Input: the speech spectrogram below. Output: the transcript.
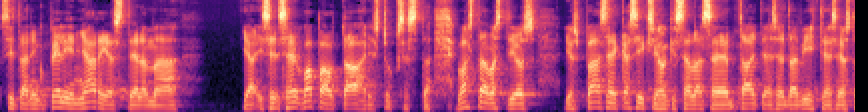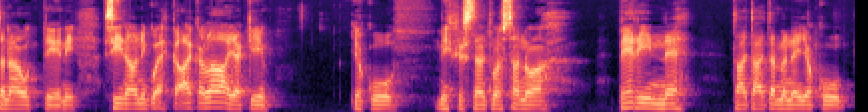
sitä niin kuin pelin järjestelmää, ja se, se vapauttaa ahdistuksesta. Vastaavasti, jos, jos pääsee käsiksi johonkin sellaiseen taiteeseen tai viihteeseen, josta nauttii, niin siinä on niin kuin ehkä aika laajakin joku, miksi sitä nyt voisi sanoa, perinne tai, tai tämmöinen joku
